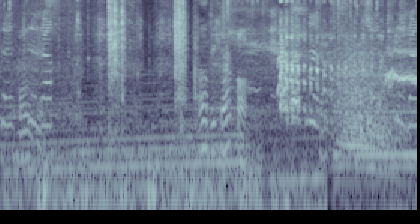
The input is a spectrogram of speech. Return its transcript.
She's a red color. And the throw in the box. Hold it. Hold it. Oh, be careful.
